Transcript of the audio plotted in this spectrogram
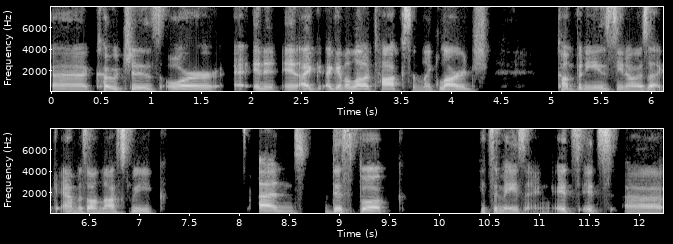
uh, coaches or in, in I, I give a lot of talks in like large companies, you know, I was like Amazon last week and this book it's amazing it's it's uh,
